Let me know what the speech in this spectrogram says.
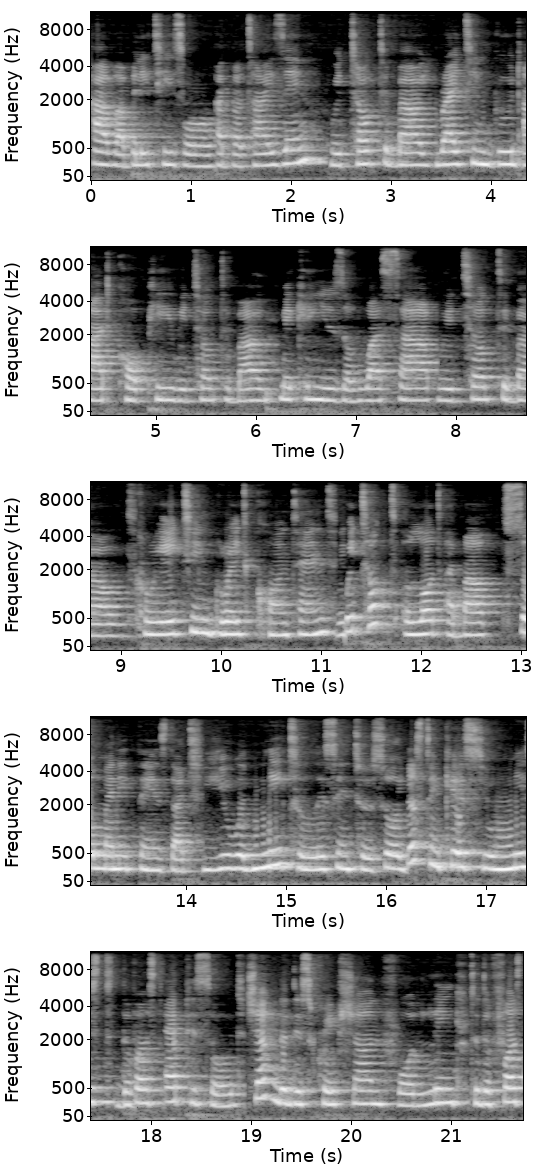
have abilities for advertising. We talked about writing good ad copy. We talked about making use of WhatsApp. We talked about creating great content we talked a lot about so many things that you would need to listen to. So, just in case you missed the first episode, check the description for link to the first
